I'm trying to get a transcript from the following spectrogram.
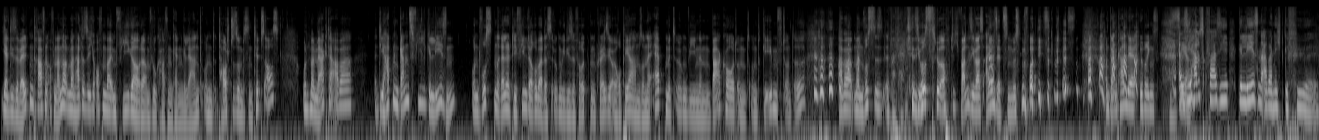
Ja, diese Welten trafen aufeinander und man hatte sich offenbar im Flieger oder am Flughafen kennengelernt und tauschte so ein bisschen Tipps aus. Und man merkte aber, die hatten ganz viel gelesen und wussten relativ viel darüber, dass irgendwie diese verrückten crazy Europäer haben so eine App mit irgendwie einem Barcode und, und geimpft und äh. Aber man wusste, man merkte, sie wussten überhaupt nicht, wann sie was einsetzen müssen von diesem. Und dann kam der übrigens. Also sie haben es quasi gelesen, aber nicht gefühlt.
